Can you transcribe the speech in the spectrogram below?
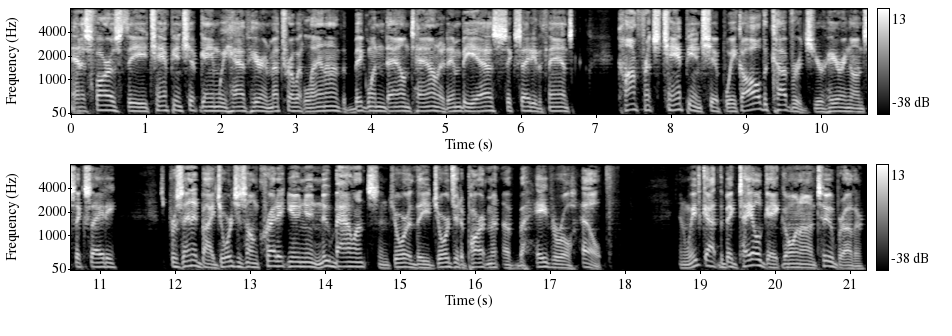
And as far as the championship game we have here in Metro Atlanta, the big one downtown at MBS, 680 The Fans Conference Championship Week, all the coverage you're hearing on 680 is presented by Georgia's own credit union, New Balance, and the Georgia Department of Behavioral Health. And we've got the big tailgate going on too, brother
